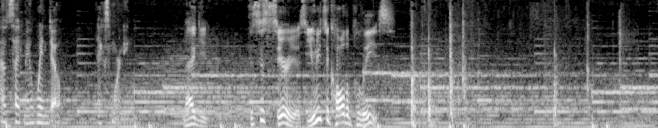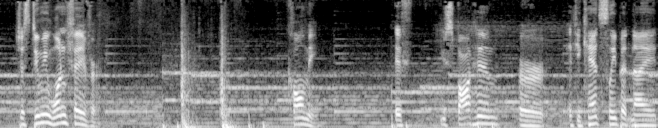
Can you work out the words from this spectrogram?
outside my window next morning. Maggie, this is serious. You need to call the police. Just do me one favor. Call me. If you spot him, or if you can't sleep at night,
